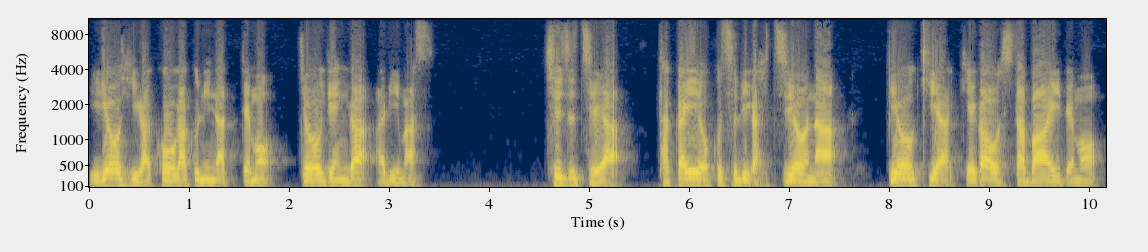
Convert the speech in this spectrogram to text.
医療費が高額になっても上限があります。手術や高いお薬が必要な病気や怪我をした場合でも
